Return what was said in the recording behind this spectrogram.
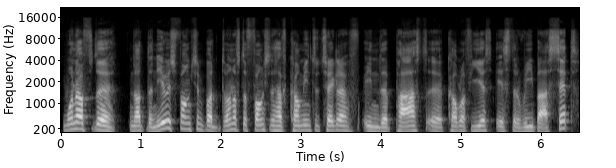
One of the, not the newest function, but one of the functions that have come into Tekla in the past uh, couple of years is the rebar set.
